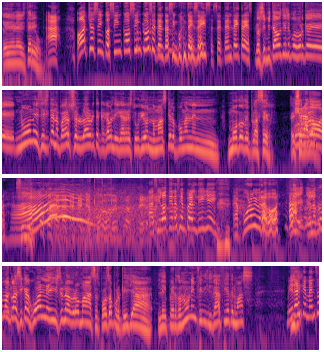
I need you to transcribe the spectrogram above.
En el estéreo. Ah, 855-570-5673. Los invitados, dile por favor que no necesitan apagar su celular ahorita que acaban de llegar al estudio, nomás que lo pongan en modo de placer. El Vibrador. Sí. Ah. Así lo tiene siempre el DJ. Puro vibrador. Oye, en la broma clásica, Juan le hizo una broma a su esposa porque ella le perdonó una infidelidad, fíjate nomás. Mira Y- qué mensa.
